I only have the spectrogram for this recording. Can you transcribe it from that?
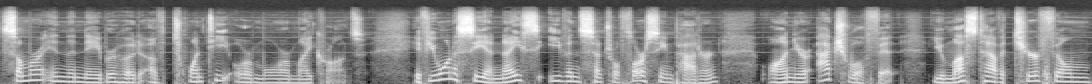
somewhere in the neighborhood of 20 or more microns. If you want to see a nice even central fluorescein pattern on your actual fit, you must have a tear film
